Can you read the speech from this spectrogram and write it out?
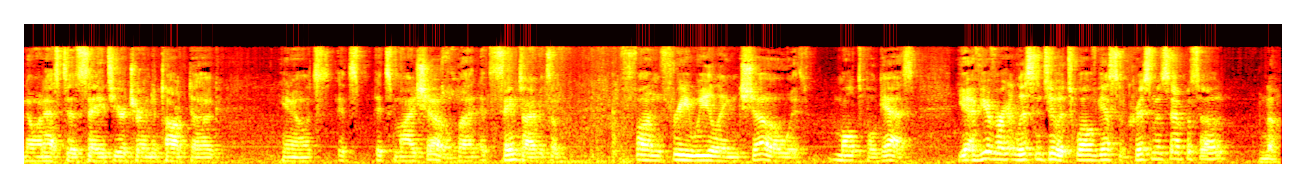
No one has to say it's your turn to talk, Doug. You know, it's it's it's my show. But at the same time, it's a fun freewheeling show with multiple guests. Yeah, have you ever listened to a Twelve Guests of Christmas episode No,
